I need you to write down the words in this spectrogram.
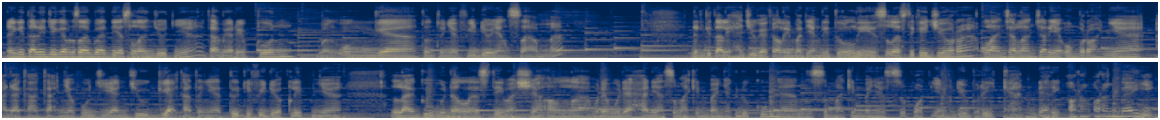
Dan kita lihat juga persahabat dia selanjutnya. Kak Mary pun mengunggah tentunya video yang sama. Dan kita lihat juga kalimat yang ditulis Lesti Kejora lancar-lancar ya umrohnya Ada kakaknya pujian juga katanya tuh di video klipnya lagu Bunda Lesti Masya Allah mudah-mudahan ya semakin banyak dukungan semakin banyak support yang diberikan dari orang-orang baik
